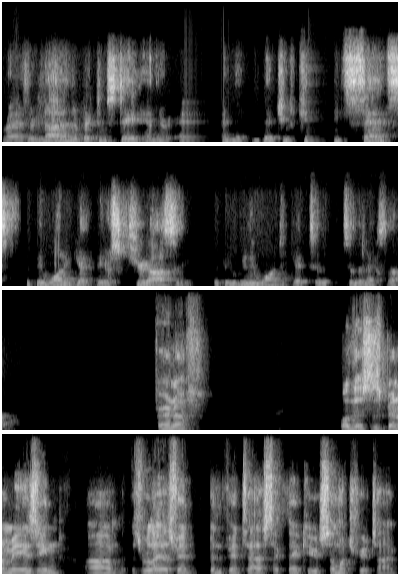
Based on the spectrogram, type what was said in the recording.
right they're not in their victim state and they're and that you can sense that they want to get there's curiosity that they really want to get to to the next level Fair enough. Well, this has been amazing. Um, this really has been, fantastic. Thank you so much for your time.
